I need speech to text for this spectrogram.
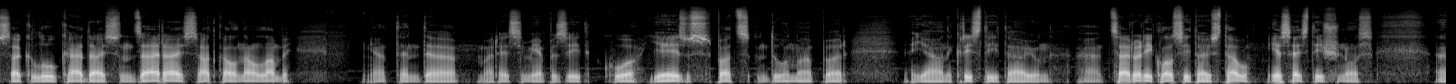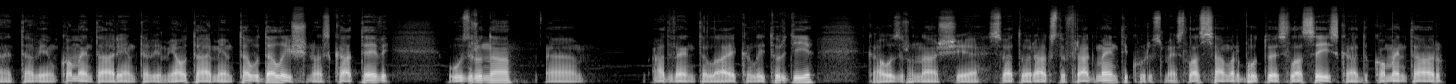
saka, lūk, ēdājs un dzērājs, atkal nav labi. Ja, tad varēsim iepazīt, ko Jēzus pats domā par Jāni Kristītāju un Ceru arī klausītājus tavu iesaistīšanos, taviem komentāriem, taviem jautājumiem, tavu dalīšanos, kā tevi uzrunā adventa laika liturģija, kā uzrunā šie svēto rakstu fragmenti, kurus mēs lasām, varbūt tu esi lasījis kādu komentāru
